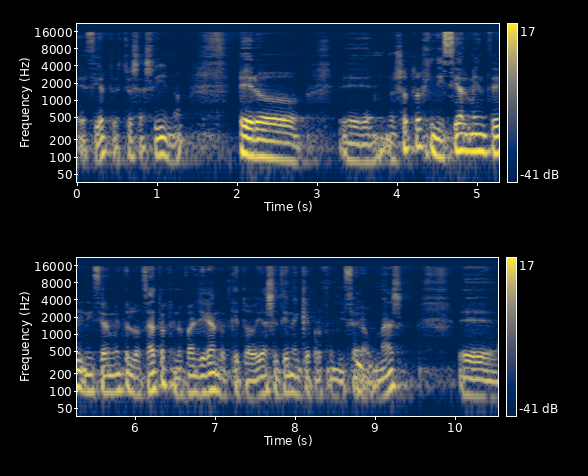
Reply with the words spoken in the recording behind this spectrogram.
es cierto, esto es así, ¿no? Pero eh, nosotros inicialmente, inicialmente los datos que nos van llegando, que todavía se tienen que profundizar aún más, eh,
